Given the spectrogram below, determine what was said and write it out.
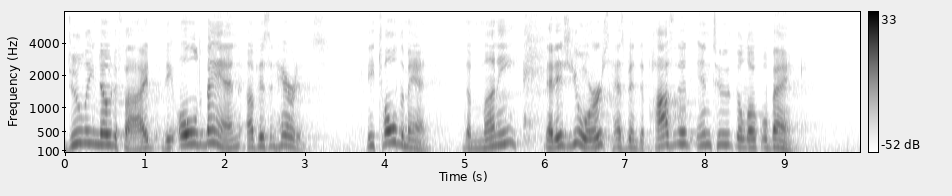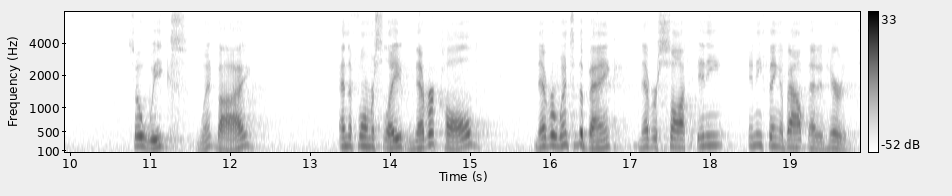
duly notified the old man of his inheritance. He told the man, The money that is yours has been deposited into the local bank. So weeks went by, and the former slave never called, never went to the bank, never sought any, anything about that inheritance.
